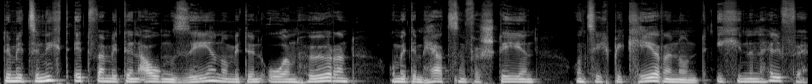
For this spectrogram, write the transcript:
damit sie nicht etwa mit den Augen sehen und mit den Ohren hören und mit dem Herzen verstehen und sich bekehren und ich ihnen helfe.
